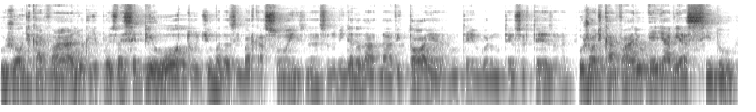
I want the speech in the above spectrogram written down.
O João de Carvalho, que depois vai ser piloto de uma das embarcações, né, se não me engano, da, da Vitória, não tenho, agora não tenho certeza, né? O João de Carvalho, ele havia sido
